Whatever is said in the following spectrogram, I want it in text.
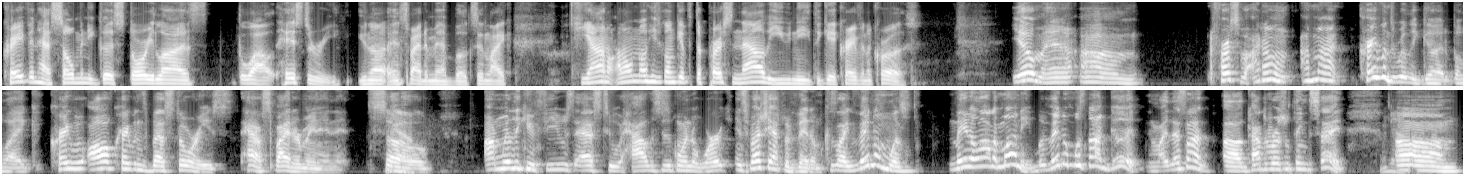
Kraven has so many good storylines throughout history, you know, in Spider-Man books. And like Keanu, I don't know he's gonna give it the personality you need to get Kraven across. Yo, man. Um, first of all, I don't. I'm not. Kraven's really good, but like Kraven, all of Kraven's best stories have Spider-Man in it. So I'm really confused as to how this is going to work, especially after Venom, because like Venom was made a lot of money, but Venom was not good. And, like that's not a controversial thing to say. Um,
